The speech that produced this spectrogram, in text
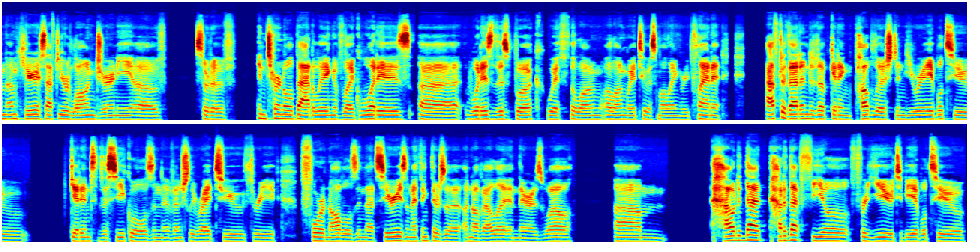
I'm I'm curious after your long journey of sort of internal battling of like what is uh what is this book with the long a long way to a small angry planet after that ended up getting published and you were able to get into the sequels and eventually write two three four novels in that series and i think there's a, a novella in there as well um how did that how did that feel for you to be able to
